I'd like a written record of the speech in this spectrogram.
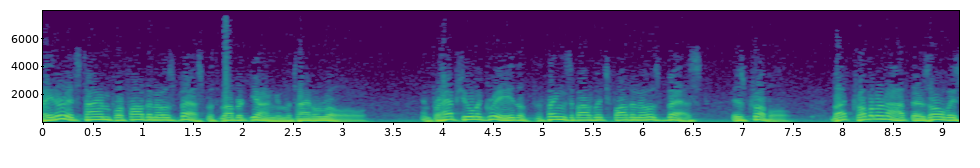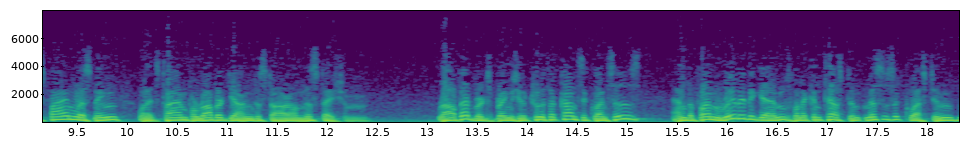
Later, it's time for Father Knows Best with Robert Young in the title role. And perhaps you'll agree that the things about which Father knows best is trouble. But trouble or not, there's always fine listening when it's time for Robert Young to star on this station. Ralph Edwards brings you Truth or Consequences, and the fun really begins when a contestant misses a question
